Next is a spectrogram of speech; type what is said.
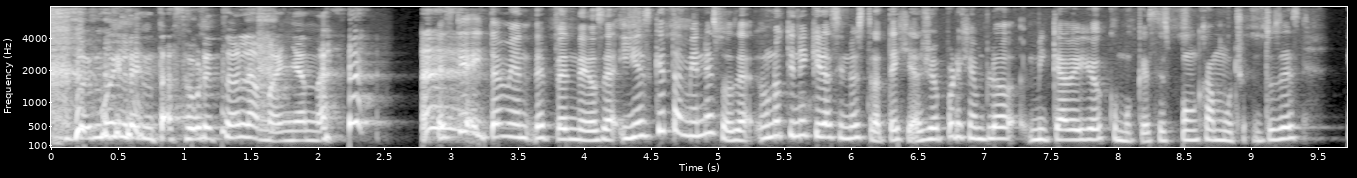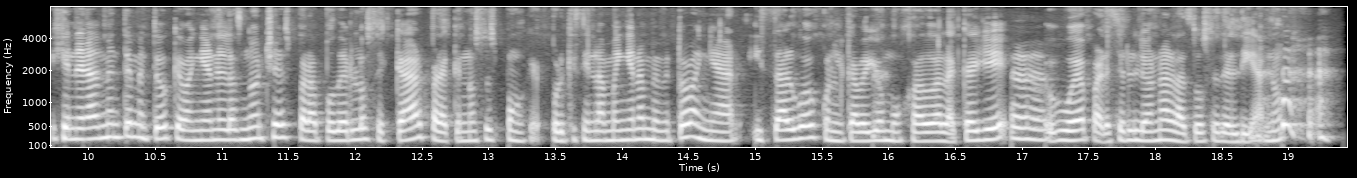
Soy muy lenta, sobre todo en la mañana. Es que ahí también depende, o sea, y es que también eso, o sea, uno tiene que ir haciendo estrategias. Yo, por ejemplo, mi cabello como que se esponja mucho, entonces generalmente me tengo que bañar en las noches para poderlo secar, para que no se esponje, porque si en la mañana me meto a bañar y salgo con el cabello mojado a la calle, Ajá. voy a parecer leona a las 12 del día, ¿no?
